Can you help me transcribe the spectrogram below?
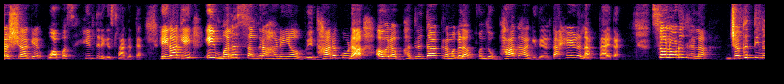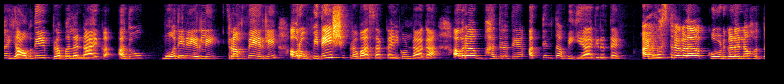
ರಷ್ಯಾಗೆ ವಾಪಸ್ ಹಿಂತಿರುಗಿಸಲಾಗುತ್ತೆ. ಹೀಗಾಗಿ ಈ ಮಲ ಸಂಗ್ರಹಣೆಯ ವಿಧಾನ ಕೂಡ ಅವರ ಭದ್ರತಾ ಕ್ರಮಗಳ ಒಂದು ಭಾಗ ಆಗಿದೆ ಅಂತ ಹೇಳಲಾಗ್ತಾ ಇದೆ. ಸೊ ನೋಡಿದ್ರಲ್ಲ, ಜಗತ್ತಿನ ಯಾವುದೇ ಪ್ರಬಲ ನಾಯಕ, ಅದು ಮೋದಿನೇ ಇರಲಿ, ಟ್ರಂಪೇ ಇರಲಿ, ಅವರು ವಿದೇಶಿ ಪ್ರವಾಸ ಕೈಗೊಂಡಾಗ ಅವರ ಭದ್ರತೆ ಅತ್ಯಂತ ಬಿಗಿಯಾಗಿರುತ್ತೆ ಅಣ್ವಸ್ತ್ರಗಳ ಕೋಡ್ಗಳನ್ನು ಹೊತ್ತ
